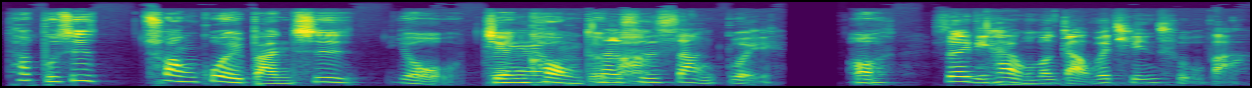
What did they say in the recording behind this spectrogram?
他不是创柜版是有监控的吗？那是上柜哦，所以你看我们搞不清楚吧？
